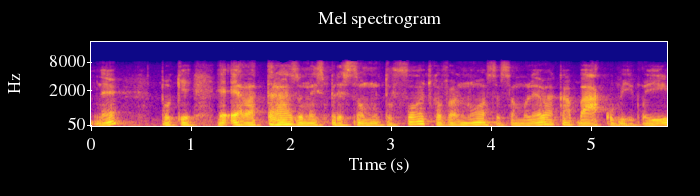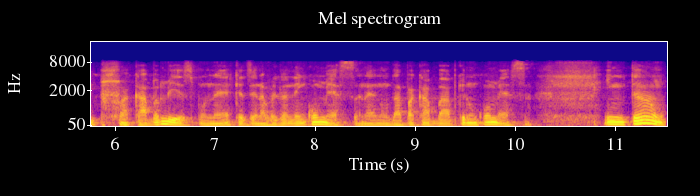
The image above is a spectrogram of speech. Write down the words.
né? Porque ela traz uma expressão muito forte que eu falo, nossa, essa mulher vai acabar comigo. E puf, acaba mesmo, né? Quer dizer, na verdade nem começa, né? Não dá para acabar porque não começa. Então,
